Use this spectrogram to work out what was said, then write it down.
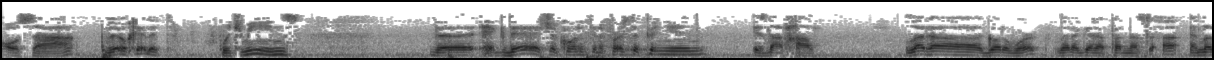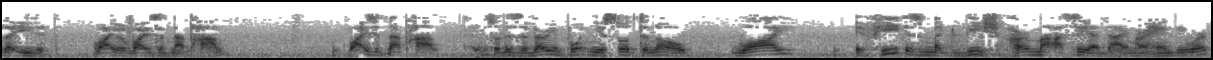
osa which means the hekdesh, according to the first opinion, is not hal. Let her go to work, let her get a parnasa, and let her eat it. Why? Why is it not hal? Why is it not hal? So this is a very important yisod to know why, if he is magdish her maasiyadayim, her handiwork,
